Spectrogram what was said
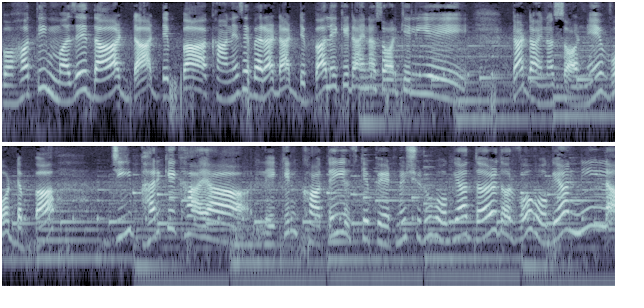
बहुत ही मज़ेदार डाट डिब्बा, खाने से भरा डाट डिब्बा लेके डायनासोर के लिए। डाट डायनासोर ने वो डिब्बा जी भर के खाया, लेकिन खाते ही उसके पेट में शुरू हो गया दर्द और वो हो गया नीला।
